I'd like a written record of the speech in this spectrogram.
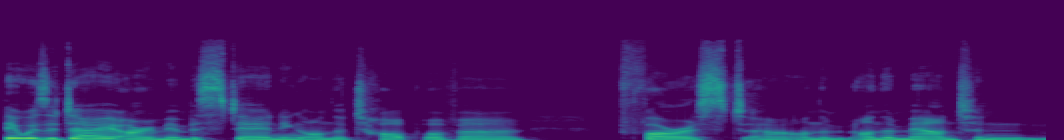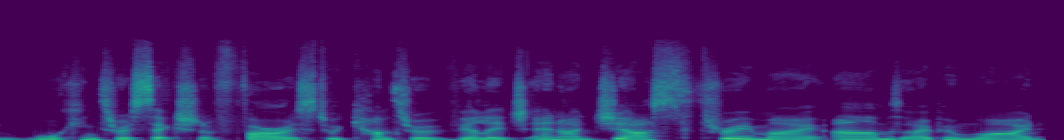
There was a day I remember standing on the top of a forest uh, on the on the mountain, walking through a section of forest. We'd come through a village, and I just threw my arms open wide,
